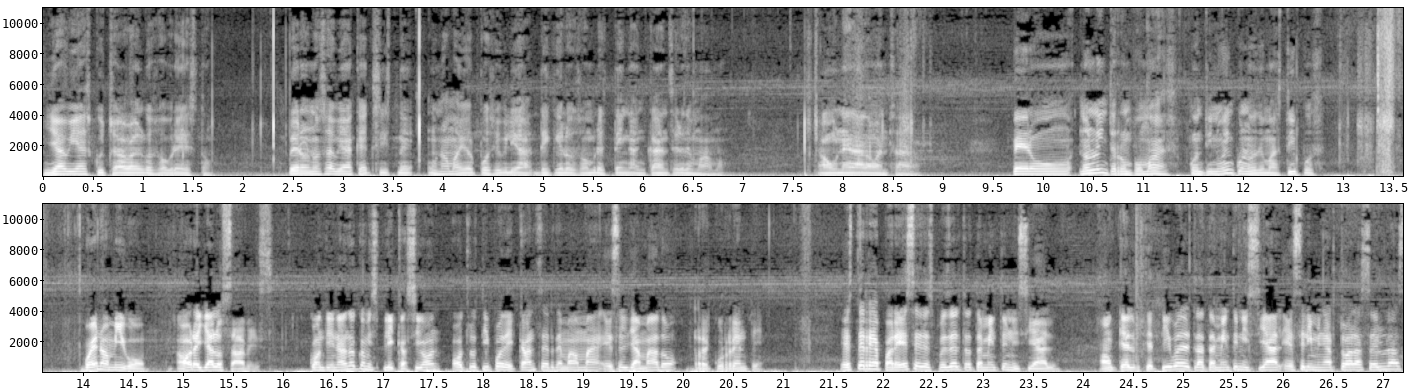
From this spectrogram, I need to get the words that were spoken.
ya había escuchado algo sobre esto, pero no sabía que existe una mayor posibilidad de que los hombres tengan cáncer de mama a una edad avanzada. Pero no lo interrumpo más, continúen con los demás tipos. Bueno amigo, ahora ya lo sabes. Continuando con mi explicación, otro tipo de cáncer de mama es el llamado recurrente. Este reaparece después del tratamiento inicial. Aunque el objetivo del tratamiento inicial es eliminar todas las células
